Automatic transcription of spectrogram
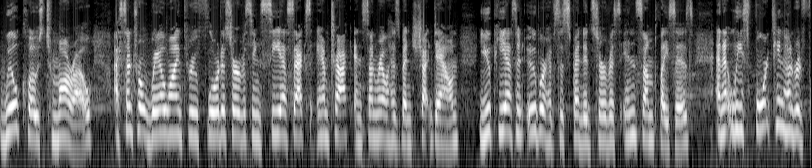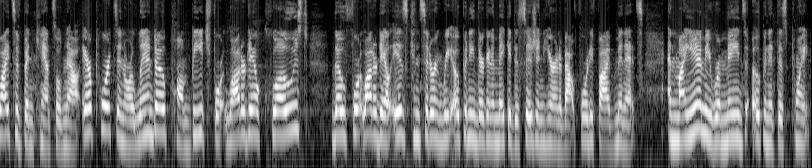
will close tomorrow. A central rail line through Florida servicing CSX, Amtrak, and Sunrail has been shut down. UPS and Uber have suspended service in some places. And at least 1,400 flights have been canceled now. Airports in Orlando, Palm Beach, Fort Lauderdale closed. Though Fort Lauderdale is considering reopening, they're going to make a decision here in about 45 minutes. And Miami remains open at this point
